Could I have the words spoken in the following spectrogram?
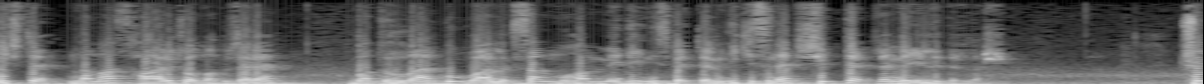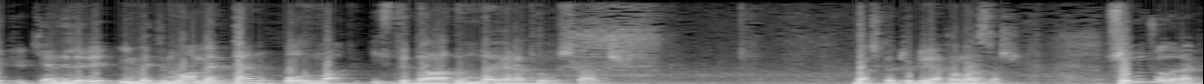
İşte namaz hariç olmak üzere Batılılar bu varlıksal Muhammedi nispetlerin ikisine şiddetle meyillidirler. Çünkü kendileri ümmeti Muhammed'den olmak istidadında yaratılmışlardır. Başka türlü yapamazlar. Sonuç olarak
